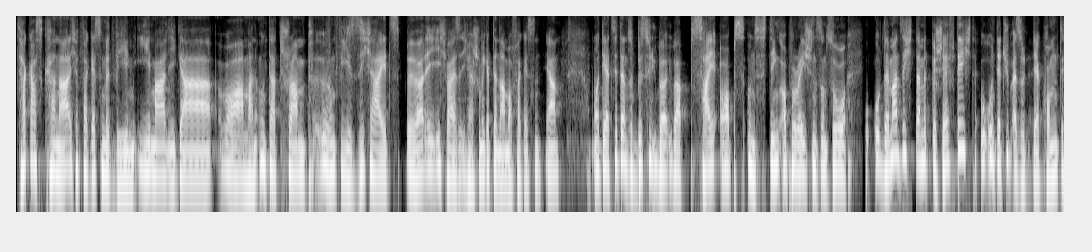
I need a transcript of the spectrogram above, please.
Tuckers Kanal. Ich habe vergessen mit wem. Ehemaliger, boah, Mann, unter Trump irgendwie Sicherheitsbehörde. Ich weiß nicht mehr schon. Ich habe den Namen auch vergessen. Ja. Und der erzählt dann so ein bisschen über, über Psy-Ops und Sting-Operations und so. Und wenn man sich damit beschäftigt, und der Typ, also der kommt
